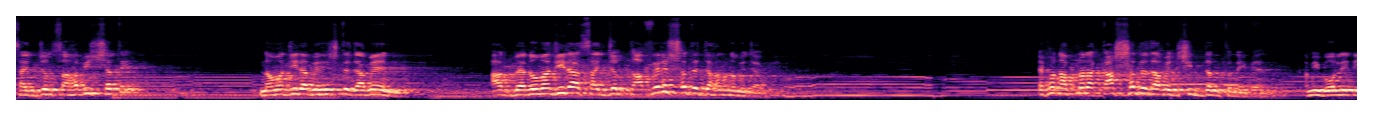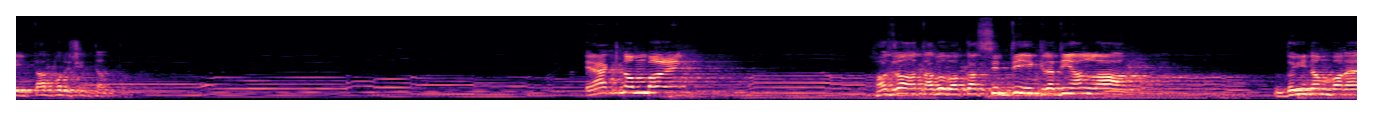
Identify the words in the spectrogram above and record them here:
চারজন সাহাবির সাথে নামাজিরা বেহেস্তে যাবেন। আর বেনমাজিরা চারজন কাফের সাথে জাহান নামে যাবে। এখন আপনারা কার সাথে যাবেন? সিদ্ধান্ত নেবেন। আমি বলিনি তারপরে সিদ্ধান্ত। এক নম্বরে হজরত আবু বকর সিদ্দিক রাদি আল্লাহ দুই নম্বরে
